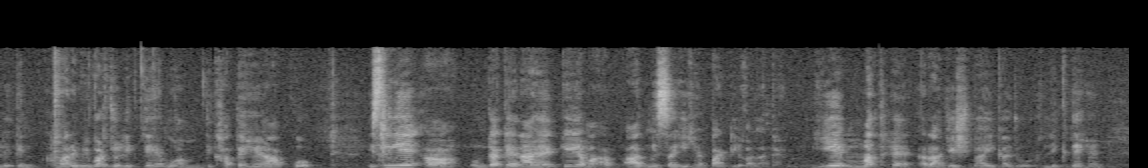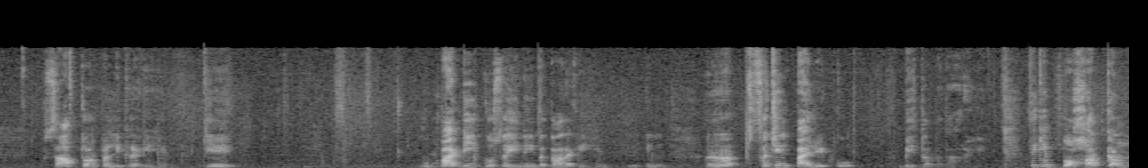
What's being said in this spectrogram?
लेकिन हमारे व्यूवर्स जो लिखते हैं वो हम दिखाते हैं आपको। इसलिए आ, उनका कहना है कि आदमी सही है पार्टी गलत है। ये मत है राजेश भाई का जो लिखते हैं साफ़ तौर पर लिख रहे हैं कि वो पार्टी को सही नहीं बता रहे हैं लेकिन सचिन पायलट को बेहतर बता रहे हैं। देखिए बहुत कम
